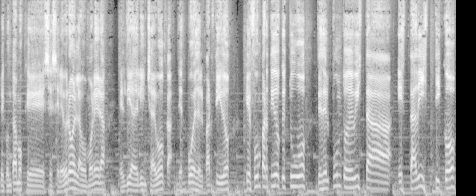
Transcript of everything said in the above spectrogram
le contamos que se celebró en la bombonera el Día del hincha de Boca después del partido, que fue un partido que tuvo desde el punto de vista estadístico,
